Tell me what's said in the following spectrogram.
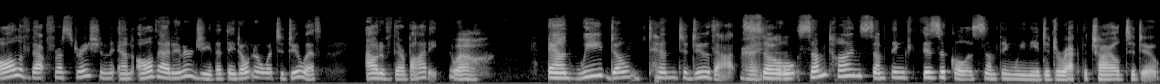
all of that frustration and all that energy that they don't know what to do with out of their body. Wow. And we don't tend to do that. Right. so sometimes something physical is something we need to direct the child to do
